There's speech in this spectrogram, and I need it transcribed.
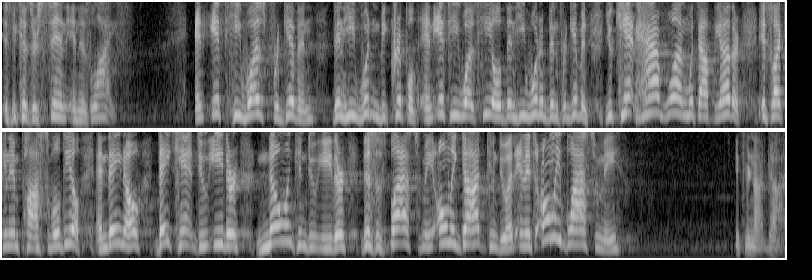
is because there's sin in his life. And if he was forgiven, then he wouldn't be crippled. And if he was healed, then he would have been forgiven. You can't have one without the other. It's like an impossible deal. And they know they can't do either. No one can do either. This is blasphemy. Only God can do it. And it's only blasphemy if you're not God.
